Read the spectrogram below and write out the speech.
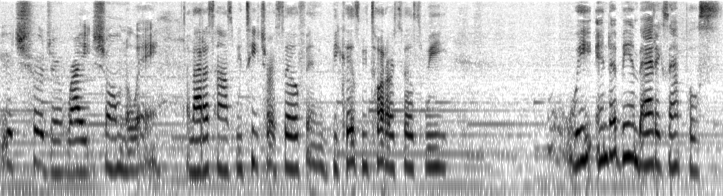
your children right. Show them the way. A lot of times we teach ourselves, and because we taught ourselves, we we end up being bad examples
